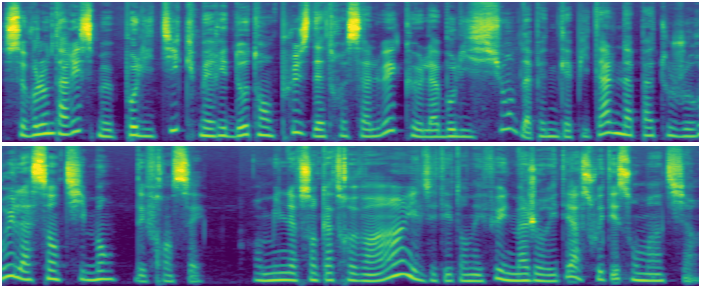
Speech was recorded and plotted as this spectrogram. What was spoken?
Ce volontarisme politique mérite d'autant plus d'être salué que l'abolition de la peine capitale n'a pas toujours eu l'assentiment des Français. En 1981, ils étaient en effet une majorité à souhaiter son maintien.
